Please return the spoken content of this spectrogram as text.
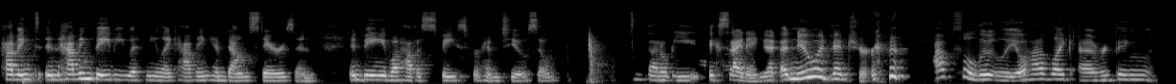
having to, and having baby with me like having him downstairs and and being able to have a space for him too so that'll be exciting a, a new adventure Absolutely. You'll have like everything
